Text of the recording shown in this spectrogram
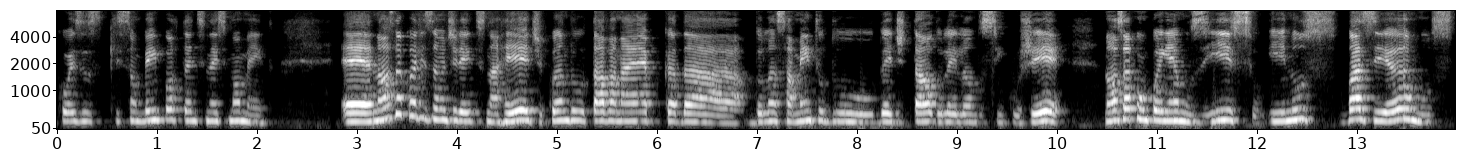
coisas que são bem importantes nesse momento. É, nós da Coalizão Direitos na Rede, quando estava na época da, do lançamento do, do edital do leilão do 5G, nós acompanhamos isso e nos baseamos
